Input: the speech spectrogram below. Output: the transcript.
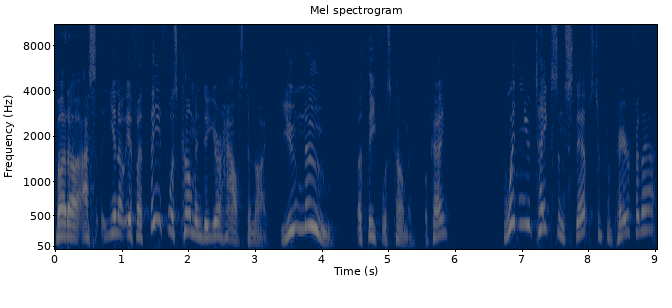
But uh, I, you know, if a thief was coming to your house tonight, you knew a thief was coming. Okay, wouldn't you take some steps to prepare for that?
